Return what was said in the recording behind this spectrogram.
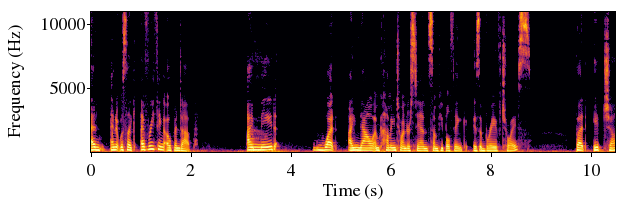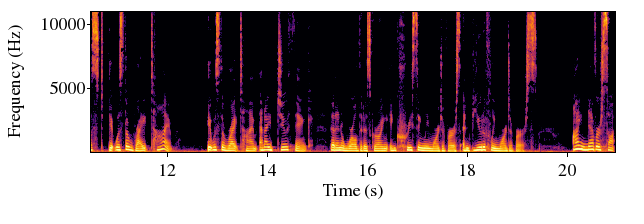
and and it was like everything opened up. I made what I now am coming to understand some people think is a brave choice. But it just it was the right time. It was the right time, and I do think that in a world that is growing increasingly more diverse and beautifully more diverse, I never saw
